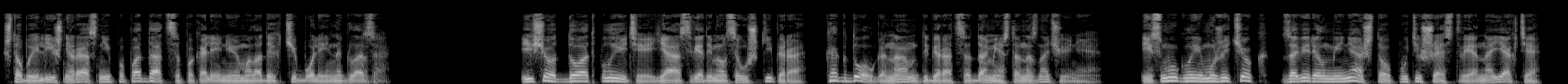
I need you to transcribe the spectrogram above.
чтобы лишний раз не попадаться поколению молодых чеболей на глаза. Еще до отплытия я осведомился у шкипера, как долго нам добираться до места назначения. И смуглый мужичок заверил меня, что путешествие на яхте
